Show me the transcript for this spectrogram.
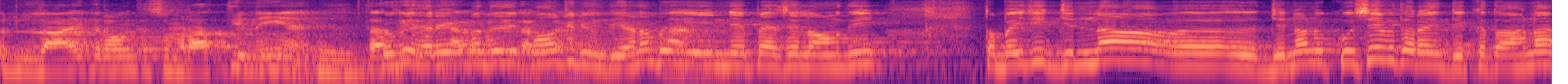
ਇਲਾਜ ਕਰਾਉਣ ਦੇ ਸਮਰੱਥ ਹੀ ਨਹੀਂ ਹੈ ਤਾਂ ਕਿਉਂਕਿ ਹਰੇਕ ਬੰਦੇ ਦੀ ਪਹੁੰਚ ਨਹੀਂ ਹੁੰਦੀ ਹੈ ਨਾ ਬਈ। ਇੰਨੇ ਪੈਸੇ ਲਾਉਣ ਦੀ। ਤਾਂ ਬਾਈ ਜੀ ਜਿੰਨਾ ਅਹ, ਜਿਨ੍ਹਾਂ ਨੂੰ ਕਿਸੇ ਵੀ ਤਰ੍ਹਾਂ ਦੀ ਦਿੱਕਤ ਆ ਹਨਾ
